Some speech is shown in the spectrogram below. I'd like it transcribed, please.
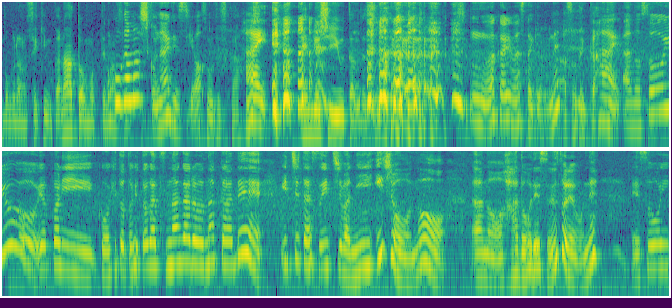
僕らの責務かなと思ってます。おこがましくないですよ。そうですか。はい、遠慮しい言うたんです。うん、わかりましたけどね。あ、そうでっか。はい、あのそういうやっぱりこう人と人がつながる中で1たす1は2以上のあの波動ですねそれもね。えそういっ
